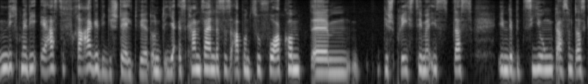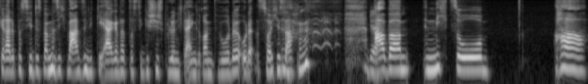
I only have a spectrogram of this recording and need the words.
nicht mehr die erste Frage, die gestellt wird. Und ja, es kann sein, dass es ab und zu vorkommt, ähm, Gesprächsthema ist, dass in der Beziehung das und das gerade passiert ist, weil man sich wahnsinnig geärgert hat, dass die Geschirrspüler nicht eingeräumt wurde oder solche Sachen. Ja. Aber nicht so, ah,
